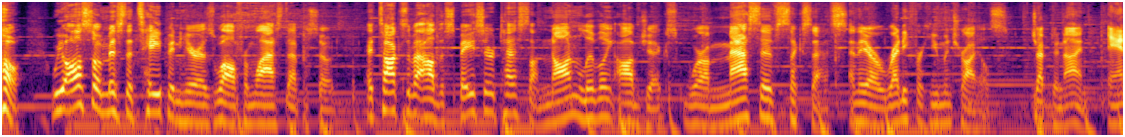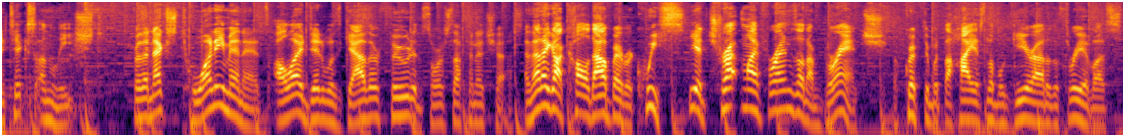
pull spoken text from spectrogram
Oh, we also missed a tape in here as well from last episode. It talks about how the spacer tests on non-living objects were a massive success, and they are ready for human trials. Chapter 9, Antics Unleashed. For the next 20 minutes, all I did was gather food and store stuff in a chest. And then I got called out by Requise. He had trapped my friends on a branch. Equipped with the highest level gear out of the three of us,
